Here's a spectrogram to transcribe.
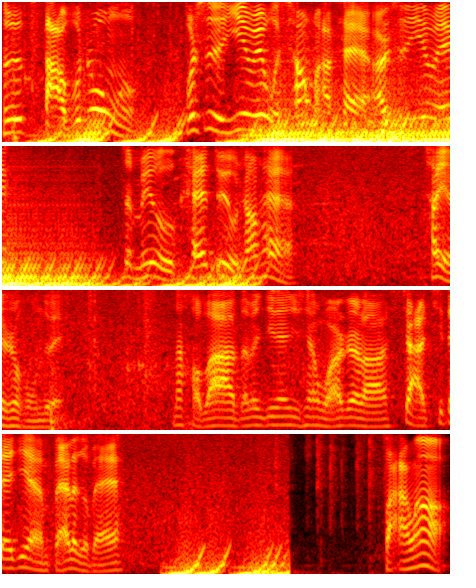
哼，打不中，不是因为我枪法菜，而是因为这没有开队友伤害。他也是红队。那好吧，咱们今天就先玩这了，下期再见，拜了个拜。反了。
